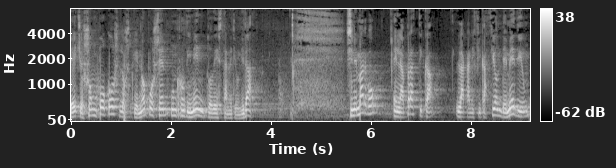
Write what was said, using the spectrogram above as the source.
De hecho, son pocos los que no poseen un rudimento de esta mediunidad. Sin embargo, en la práctica, la calificación de medium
